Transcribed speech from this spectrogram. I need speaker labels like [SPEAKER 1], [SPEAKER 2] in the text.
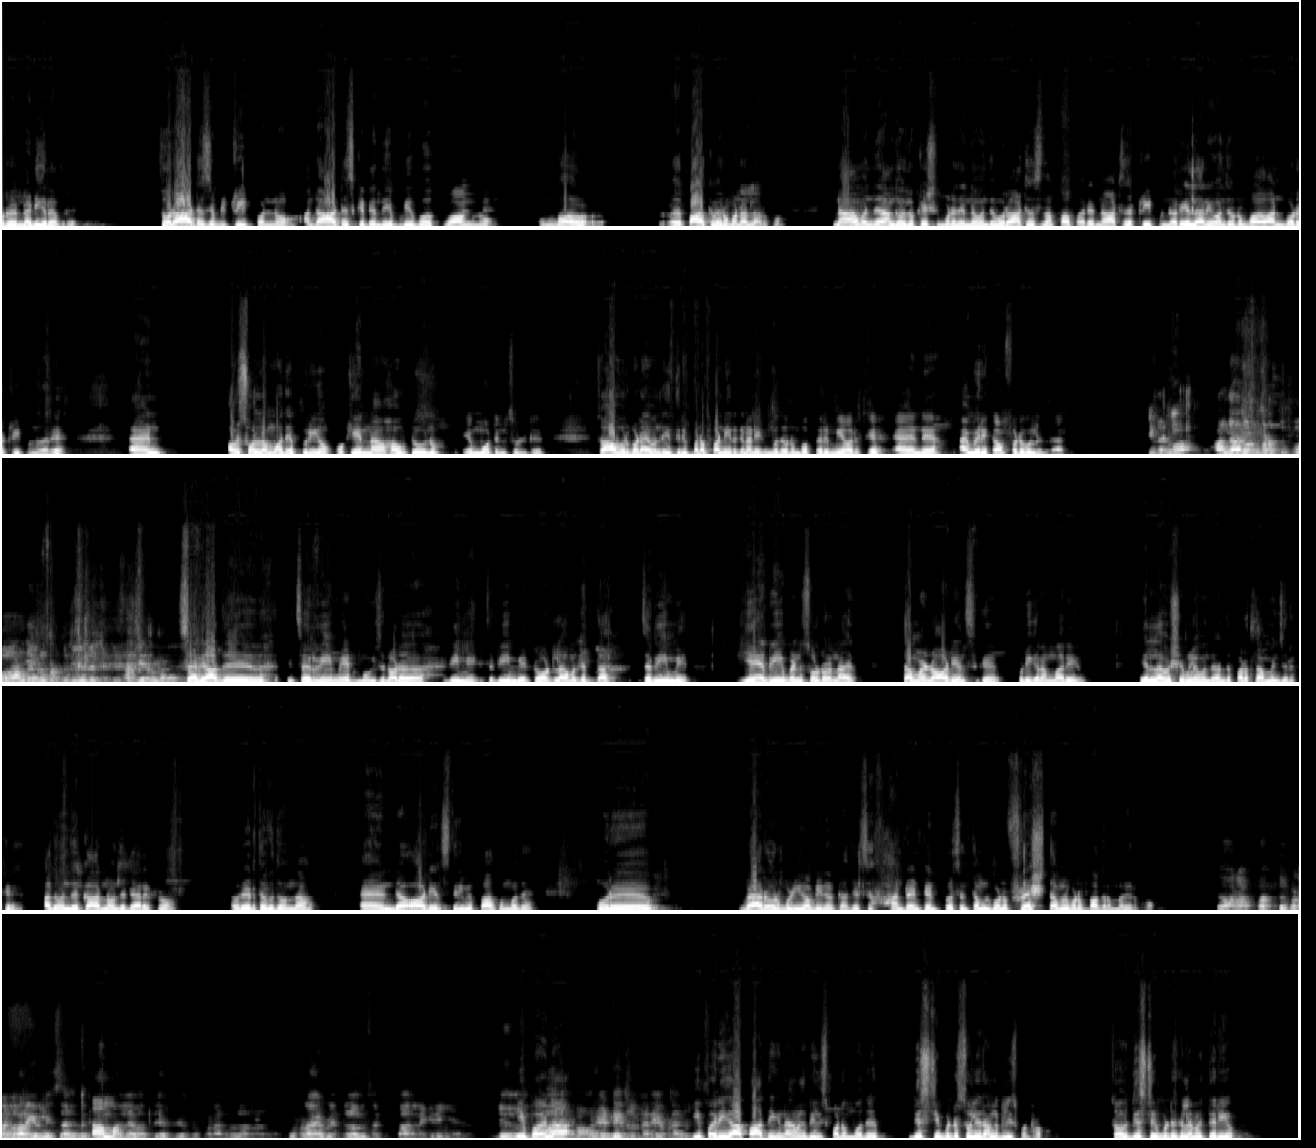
[SPEAKER 1] ஒரு நடிகர் அவர். ஸோ ஒரு ஆர்டிஸ்ட் எப்படி ட்ரீட் பண்ணணும்? அந்த ஆர்டிஸ்ட் கிட்டேருந்து எப்படி ஒர்க் வாங்கணும்? ரொம்ப பார்க்கவே ரொம்ப நல்லா இருக்கும் நான் வந்து அங்கே லொக்கேஷன் போனது என்ன வந்து ஒரு ஆர்டிஸ்ட் தான் பார்ப்பாரு. நான் ஆர்டிஸ்டை ட்ரீட் பண்ணார் எல்லாரையும் வந்து ரொம்ப அன்போட ட்ரீட் பண்ணுவார். அண்ட் அவர் சொல்லும் போதே புரியும். ஓகே என்ன ஹவு டு எமோட்டுன்னு சொல்லிட்டு. ஸோ அவர் கூட வந்து இத்திரி படம் பண்ணியிருக்குன்னு நினைக்கும் போது ரொம்ப பெருமையாக இருக்குது and I am very comfortable இருந்தார் சார் அது it's a remade movie it's not remake it's remade டோட்டலாக வந்து இட்ஸ் ரீமேட் ஏன் ரீமேட்னு சொல்கிறேன்னா தமிழ் ஆடியன்ஸுக்கு பிடிக்கிற மாதிரி எல்லா விஷயங்களும் வந்து அந்த படத்தில் அமைஞ்சிருக்கு. அது வந்து காரணம் அந்த டைரக்டரும் அவர் எடுத்த விதம் தான் அண்ட் ஆடியன்ஸ் திரும்பி பார்க்கும்போது ஒரு வேற ஒரு மொழி அப்படின்னு இருக்காது. It's hundred ten percent Tamil படம் ஃப்ரெஷ் தமிழ் படம் பார்க்குற மாதிரி இருக்கும்.
[SPEAKER 2] இந்த
[SPEAKER 1] இப்போ நான் இப்போ நீங்கள் பார்த்தீங்கன்னா நாங்கள் ரிலீஸ் பண்ணும்போது டிஸ்ட்ரிபியூட்டர் சொல்லி தான் நாங்கள் ரிலீஸ் பண்ணுறோம் ஸோ டிஸ்ட்ரிபியூட்டருக்கு எல்லாமே தெரியும்.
